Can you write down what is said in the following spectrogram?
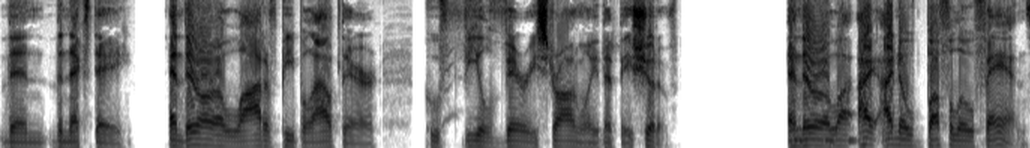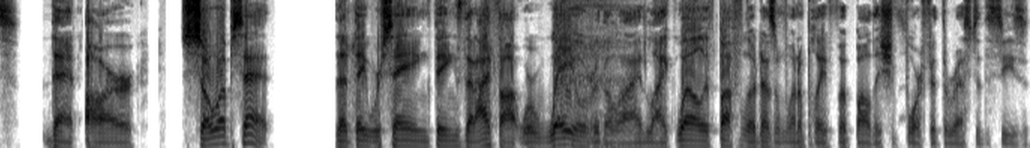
then the next day and there are a lot of people out there who feel very strongly that they should have. And there are a lot I, I know buffalo fans that are so upset that they were saying things that i thought were way over the line like well if buffalo doesn't want to play football they should forfeit the rest of the season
